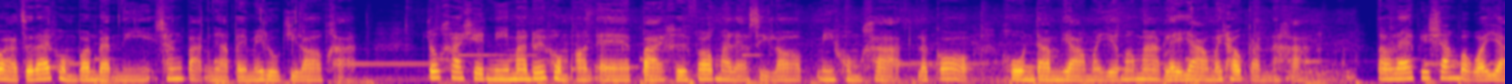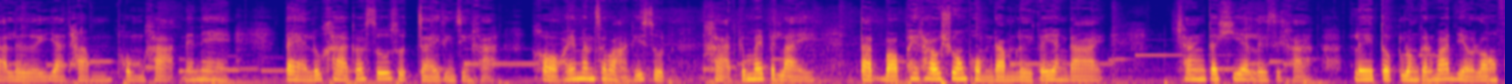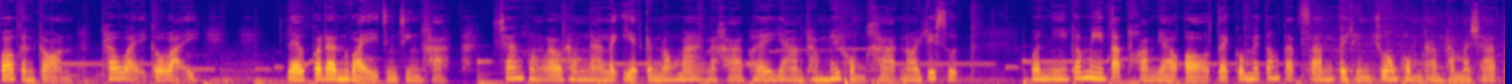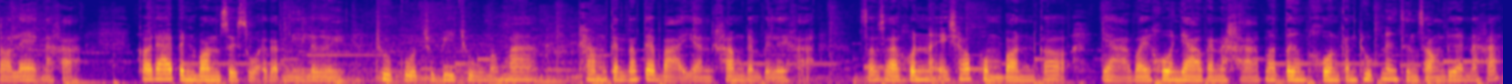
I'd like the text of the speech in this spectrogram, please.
กว่าจะได้ผมบอลแบบนี้ช่างปาดเหงื่อไปไม่รู้กี่รอบค่ะ ลูกค้าเคสนี้มาด้วยผมอ่อนแอปลายเคยฟอกมาแล้วสี่รอบ มีผมขาด แล้วก็โคนดำยาวมาเยอะมากๆ และยาวไม่เท่ากันนะคะ ตอนแรกพี่ช่างบอกว่าอย่าเลยอย่าทำผมขาดแน่ๆ แต่ลูกค้าก็สู้สุดใจจริงๆค่ะ ขอให้มันสว่างที่สุด ขาดก็ไม่เป็นไร ตัดบ๊อบให้เท่าช่วงผมดำเลยก็ยังได้ช่างก็เครียดเลยสิคะ เลยตกลงกันว่าเดี๋ยวลองฟอกกันก่อน ถ้าไหวก็ไหว แล้วก็ดันไหวจริง ๆ ค่ะ ช่างของเราทำงานละเอียดกันมากๆนะคะ พยายามทำให้ผมขาดน้อยที่สุด วันนี้ก็มีตัดความยาวออก แต่ก็ไม่ต้องตัดสั้นไปถึงช่วงผมดำธรรมชาติตอนแรกนะคะ ก็ได้เป็นบอลสวยๆ แบบนี้เลย too good to be true มากๆทำกันตั้งแต่บ่ายยันค่ำกันไปเลยค่ะ สาวๆคนไหนชอบผมบอลก็อย่าไว้โคนยาวกันนะคะ มาเติมโคนกันทุก 1-2 เดือนนะคะ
